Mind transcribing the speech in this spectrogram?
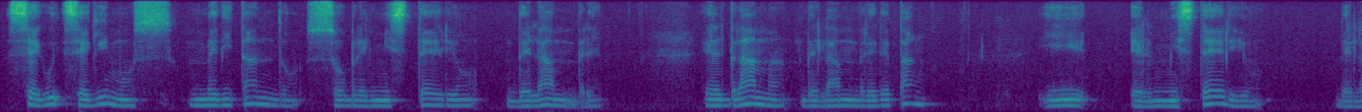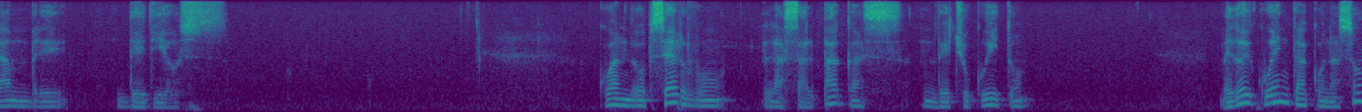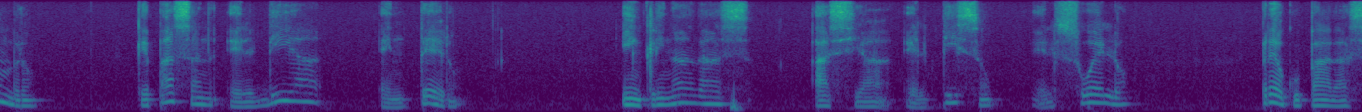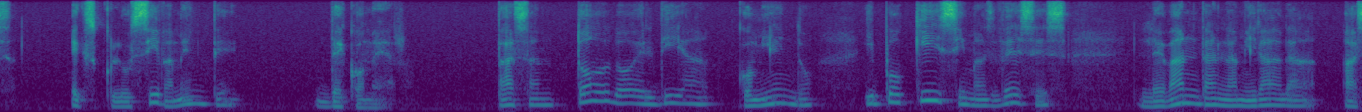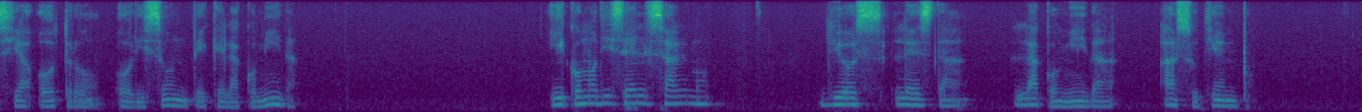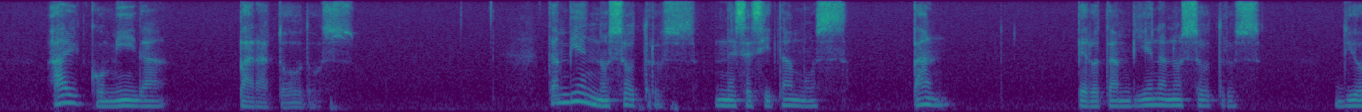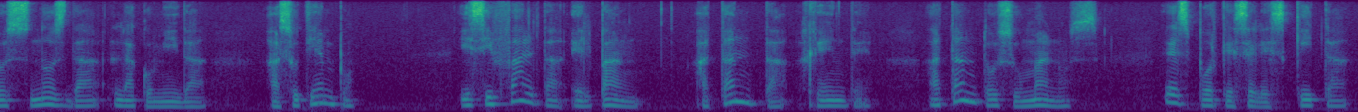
seguimos meditando sobre el misterio del hambre el drama del hambre de pan y el misterio del hambre de Dios. Cuando observo las alpacas de Chucuito, me doy cuenta con asombro que pasan el día entero inclinadas hacia el piso, el suelo, preocupadas exclusivamente de comer. Pasan todo el día comiendo y poquísimas veces levantan la mirada hacia otro horizonte que la comida. Y como dice el Salmo, Dios les da la comida a su tiempo. Hay comida para todos. También nosotros necesitamos pan, pero también a nosotros Dios nos da la comida a su tiempo. Y si falta el pan a tanta gente, a tantos humanos, es porque se les quita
